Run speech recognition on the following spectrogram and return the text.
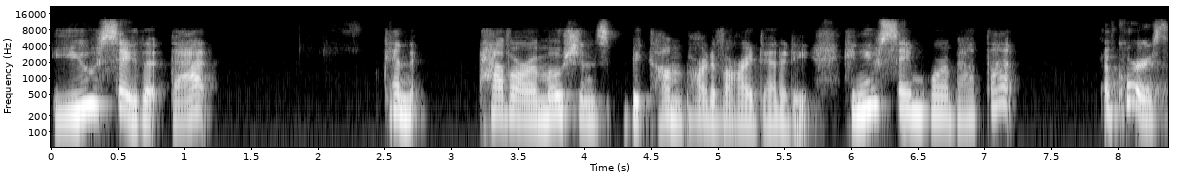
you say that that can have our emotions become part of our identity. Can you say more about that? Of course.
